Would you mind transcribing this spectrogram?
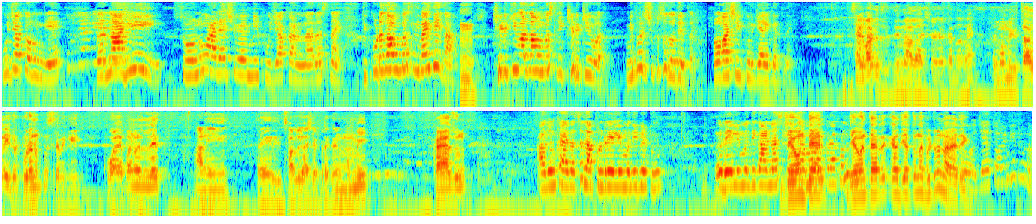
पूजा करून घे. तर नाही सोनू आल्याशिवाय मी पूजा करणारच नाही. ती कुठे जाऊन बसली माहितीये का? हम्म. खिडकीवर जाऊन बसली खिडकीवर. मी फरशी पुसत होते तर हो अशी पुरगी ऐकत नाही. मला वाटत होतं मला अशा काय करणार नाही. तर मम्मी चालू इथं पुरण मस्तपैकी पोळ्या बनवलेल्या आहेत आणि तयारी चालू आहे अशा प्रकारे. मम्मी काय अजून? अजून काय आता चला आपण रेलीमध्ये भेटू. रेलीमध्ये गाणं असतं जेवण त्यामुळे आपण- तयार आपण जेवण तयार केलं जेवताना भेटू ना direct. हो जेवतो आणि भेटू ना.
